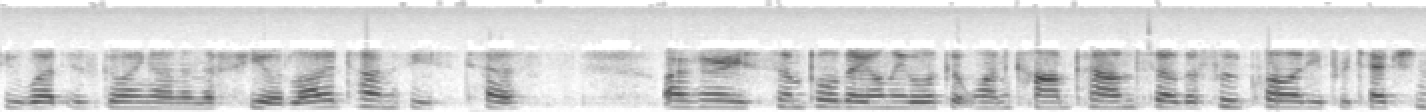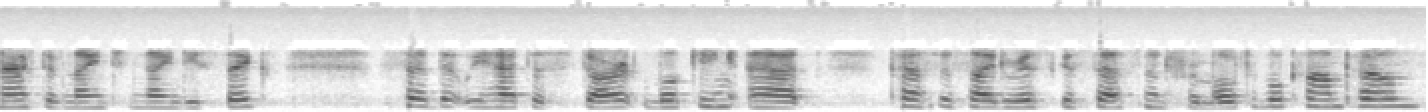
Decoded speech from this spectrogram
to what is going on in the field. A lot of times these tests are very simple. They only look at one compound. So the Food Quality Protection Act of 1996 said that we had to start looking at pesticide risk assessment for multiple compounds.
